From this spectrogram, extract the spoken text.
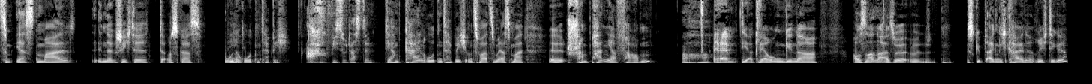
zum ersten Mal in der Geschichte der Oscars ohne roten Teppich. Ach, wieso das denn? Die haben keinen roten Teppich und zwar zum ersten Mal äh, Champagnerfarben. Aha. Ähm, die Erklärungen gehen da auseinander. Also äh, es gibt eigentlich keine richtige.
